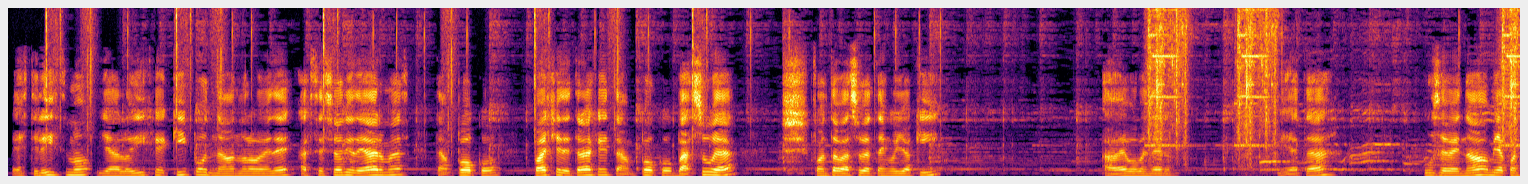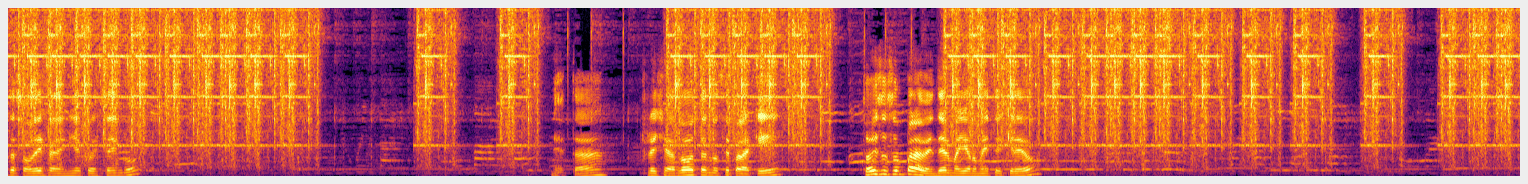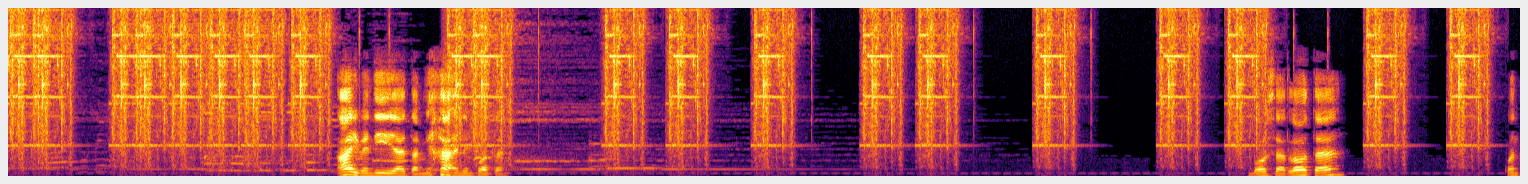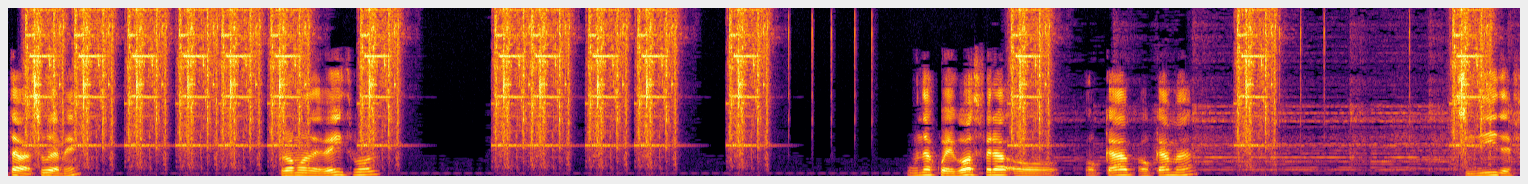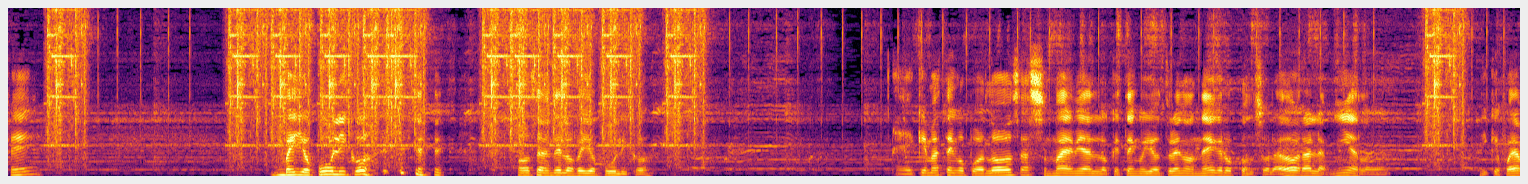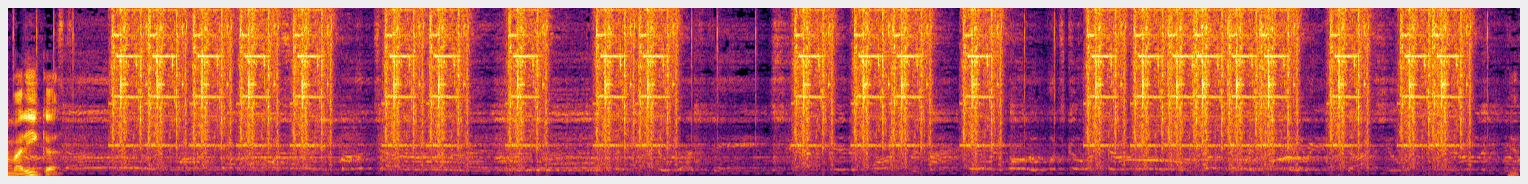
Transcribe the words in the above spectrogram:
Estilismo, ya lo dije. Equipo, no, no lo voy a vender. Accesorio de armas, tampoco. Parche de traje, tampoco. Basura. ¿Cuánta basura tengo yo aquí? A ver, voy a vender. Y ya está. UCB no, mira cuántas ovejas de miércoles tengo. Ya está. Flecha rota, no sé para qué. Todo eso son para vender mayormente, creo. Ay, vendí ya también. Ah, no importa. Bolsa rota. ¿Cuánta basura, men? Promo de béisbol. Una juegosfera o, o, ca- o cama. CD de fe. Un bello público. Vamos a vender los bellos públicos. Eh, ¿Qué más tengo por los? A su madre, mira lo que tengo yo. Trueno negro, consoladora, la mierda. weón. Ni que fuera marica.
